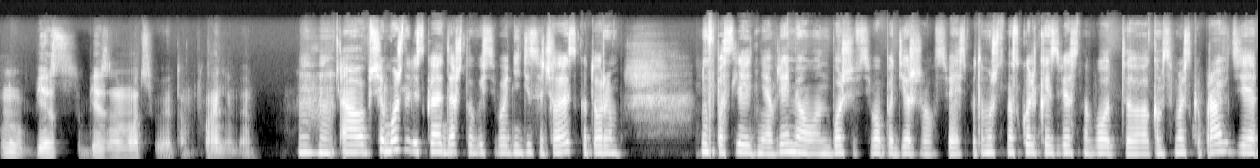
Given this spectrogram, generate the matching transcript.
ну, без, без эмоций в этом плане, да. Угу. А вообще можно ли сказать, да, что вы сегодня единственный человек, с которым ну, в последнее время он больше всего поддерживал связь, потому что, насколько известно, вот э, «Комсомольской правде»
